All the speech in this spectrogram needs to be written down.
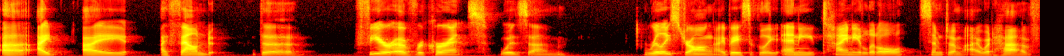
uh, I I I found the fear of recurrence was um, really strong. I basically any tiny little symptom I would have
